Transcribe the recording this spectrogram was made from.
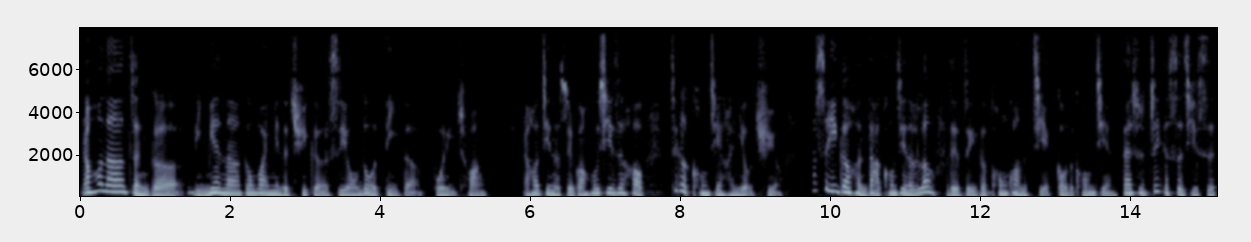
然后呢，整个里面呢跟外面的区隔是用落地的玻璃窗。然后进了水光呼吸之后，这个空间很有趣哦。它是一个很大空间的 loft 的这一个空旷的结构的空间，但是这个设计师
